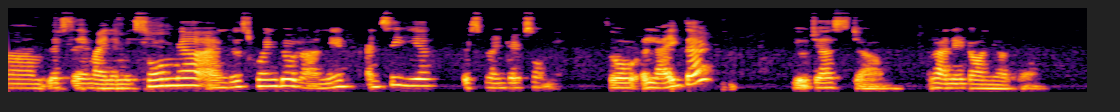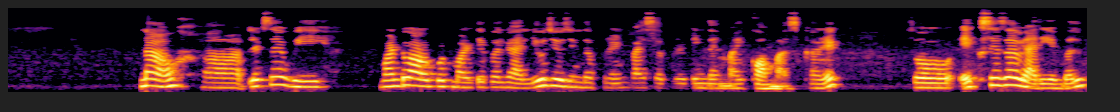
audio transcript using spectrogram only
um, let's say my name is Somya I'm just going to run it and see here it's printed Somya so like that you just um, run it on your own. Now uh, let's say we want to output multiple values using the print by separating them by commas correct so x is a variable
